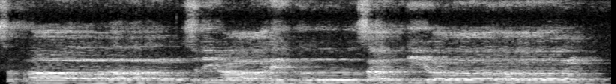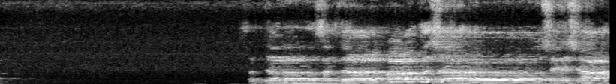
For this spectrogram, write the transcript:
ਸਤਨਾਮ ਸ੍ਰੀ ਵਾਹਿਗੁਰੂ ਸਾਹਿਬ ਜੀਓ। ਸੱਜਣ ਸੱਚਾ ਪਾਤਸ਼ਾਹ ਸਹਿ ਸ਼ਾਹ।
